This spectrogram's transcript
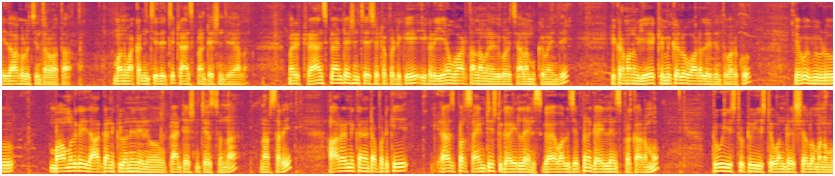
ఐదు ఆకులు వచ్చిన తర్వాత మనం అక్కడి నుంచి తెచ్చి ట్రాన్స్ప్లాంటేషన్ చేయాలి. మరి ట్రాన్స్ప్లాంటేషన్ చేసేటప్పటికి ఇక్కడ ఏం వాడుతున్నాం అనేది కూడా చాలా ముఖ్యమైనది ఇక్కడ మనం ఏ కెమికల్ వాడలేదు ఇంతవరకు. ఇప్పుడు మామూలుగా ఇది ఆర్గానిక్లోనే నేను ప్లాంటేషన్ చేస్తున్నా నర్సరీ. ఆర్గానిక్ అనేటప్పటికీ యాజ్ పర్ సైంటిస్ట్ గైడ్ లైన్స్ వాళ్ళు చెప్పిన గైడ్ లైన్స్ ప్రకారము two is to two is to one రేషియోలో మనము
